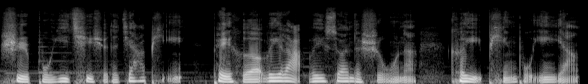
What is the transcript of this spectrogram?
是补益气血的佳品，配合微辣微酸的食物呢，可以平补阴阳。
